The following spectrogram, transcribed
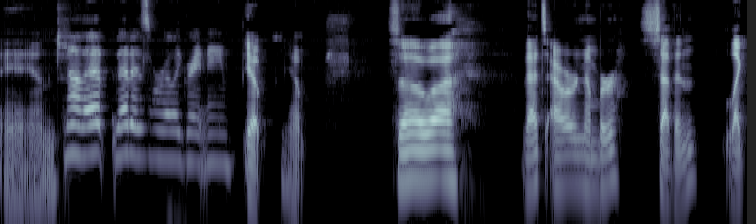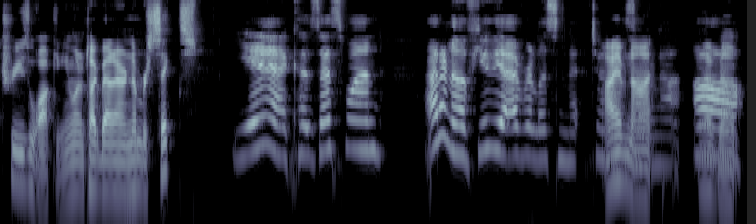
and No, that that is a really great name. Yep, yep. So uh that's our number seven, like trees walking. You want to talk about our number six? Yeah, because that's one. I don't know if you've ever listened to. I have not. Not. I have Oh. not.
